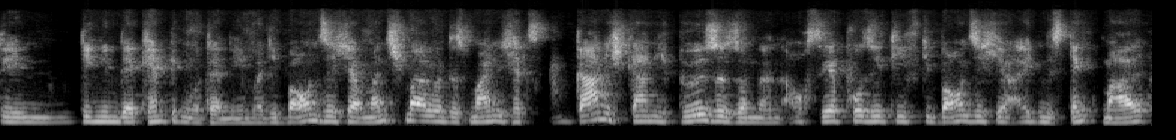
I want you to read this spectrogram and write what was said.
den Dingen der Campingunternehmer. Die bauen sich ja manchmal, und das meine ich jetzt gar nicht, gar nicht böse, sondern auch sehr positiv, die bauen sich ihr eigenes Denkmal,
